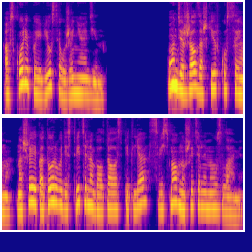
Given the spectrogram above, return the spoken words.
а вскоре появился уже не один. Он держал за шкирку Сэма, на шее которого действительно болталась петля с весьма внушительными узлами.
